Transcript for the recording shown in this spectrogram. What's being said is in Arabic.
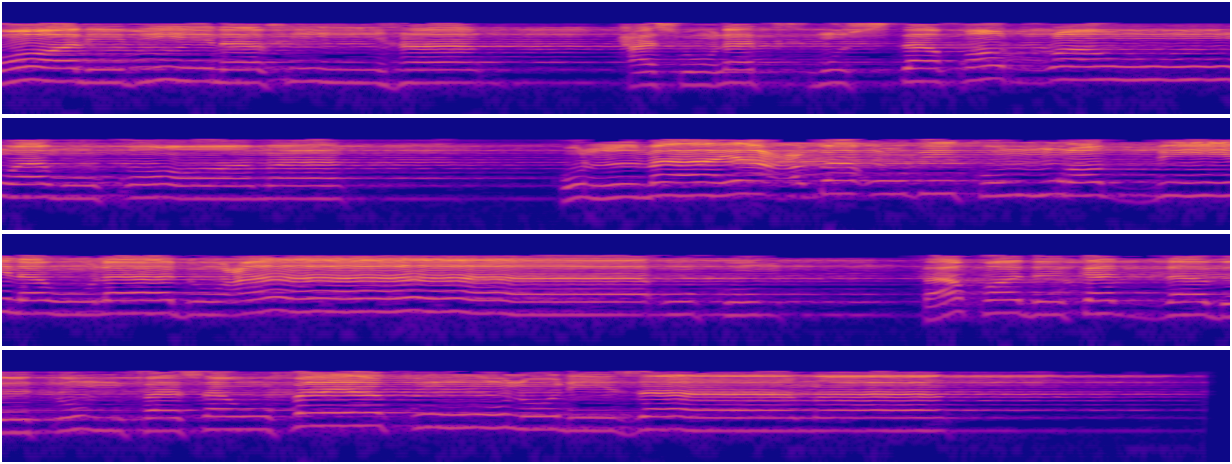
خالدين فيها. حسنت مستقرا ومقاما. قل ما يعبأ بكم ربي لولا دعاؤكم. فقد كذبتم فسوف يكون لزاما.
